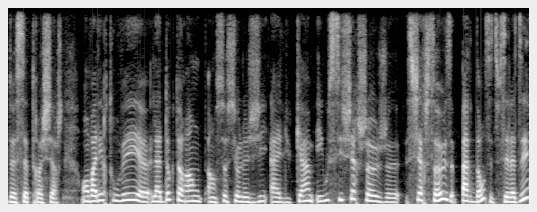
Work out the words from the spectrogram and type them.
de cette recherche. On va aller retrouver euh, la doctorante en sociologie à l'UCAM et aussi chercheuse, chercheuse, pardon, c'est difficile à dire,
